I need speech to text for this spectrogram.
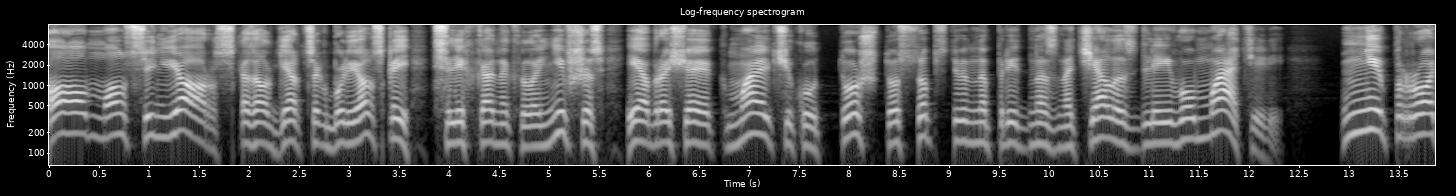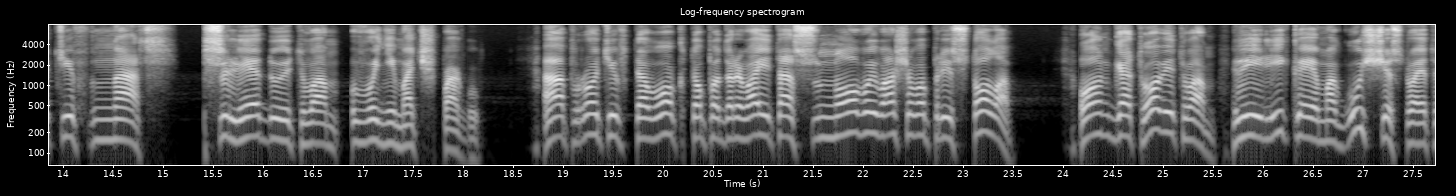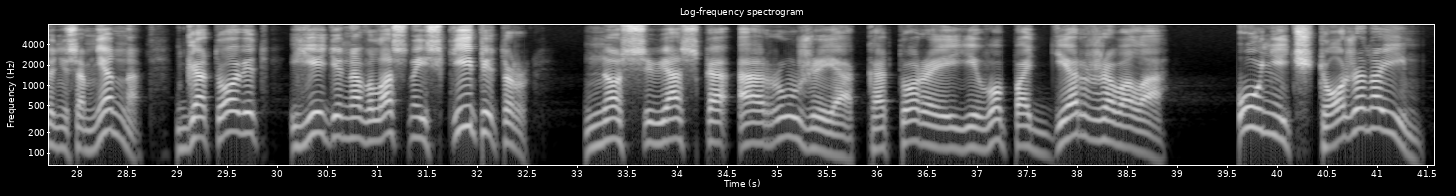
«О, монсеньор!» — сказал герцог Бульонской, слегка наклонившись и обращая к мальчику то, что, собственно, предназначалось для его матери. «Не против нас следует вам вынимать шпагу, а против того, кто подрывает основы вашего престола. Он готовит вам великое могущество, это несомненно» готовит единовластный скипетр, но связка оружия, которая его поддерживала, уничтожена им.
